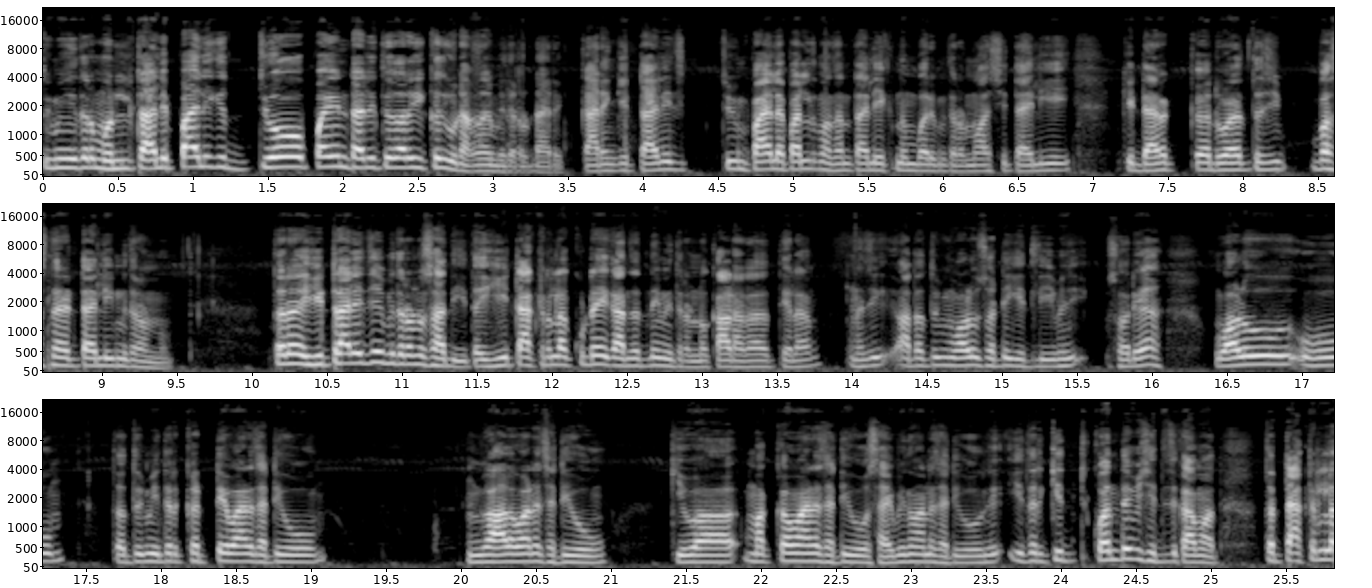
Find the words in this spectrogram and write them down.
तुम्ही जर म्हणली टाली पाहिली की जो पाहिजे टाली तो जरा इकडे घेऊन टाकणार मित्रांनो डायरेक्ट कारण की टायली तुम्ही पाहायला पाहिलं माझा टाली एक नंबर मित्रांनो. अशी टायली आहे की डायरेक्ट डोळ्यात तशी बसणारी टायली मित्रांनो. तर ही ट्राली जे मित्रांनो साधी तर ही ट्रॅक्टरला कुठेही गांजत नाही मित्रांनो काढायला त्याला. म्हणजे आता तुम्ही वाळूसाठी घेतली म्हणजे सॉरी हा वाळू हो तर तुम्ही तर कट्टे वाहण्यासाठी हो गाळ वाहण्यासाठी हो किंवा मक्का वाहण्यासाठी हो सायबीन वाहण्यासाठी हो म्हणजे इतर कित कोणत्या बी शेतीच्या कामात तर ट्रॅक्टरला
